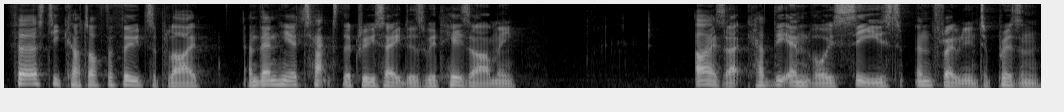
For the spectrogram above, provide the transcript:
First, he cut off the food supply, and then he attacked the Crusaders with his army. Isaac had the envoys seized and thrown into prison.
